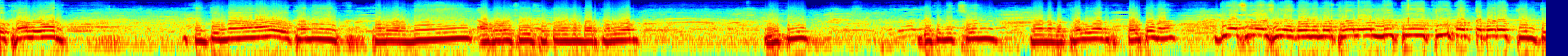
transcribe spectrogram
সত্যিত খেলোয়াড়, কিন্তু না ওখানে খেলোয়াড় নেই, আবারও সেই সতেরো নম্বর খেলোয়াড়। লিপি দেখে নিচ্ছেন, নয় নম্বর খেলোয়াড় কল্পনা। দিয়েছিলেন সেই এগারো নম্বর খেলোয়াড়, লিপি কি করতে পারে কিন্তু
